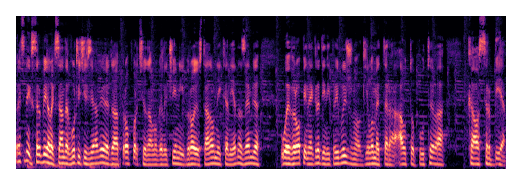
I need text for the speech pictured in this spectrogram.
Predsednik Srbije Aleksandar Vučić izjavio je da proporcionalno veličini i broju stanovnika nijedna zemlja u Evropi ne gradi ni približno kilometara autoputeva kao Srbija.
